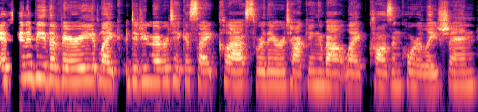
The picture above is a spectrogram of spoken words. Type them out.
it's going to be the very like did you ever take a psych class where they were talking about like cause and correlation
